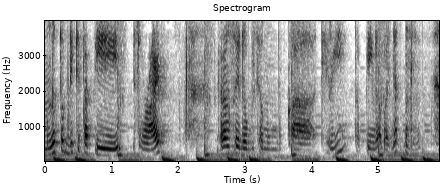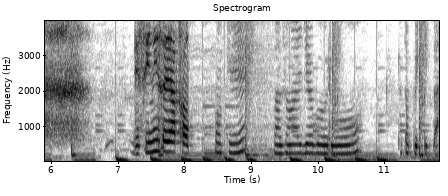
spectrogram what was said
menutup dikit tapi it's alright. Sekarang saya udah bisa membuka diri tapi nggak banyak. Di sini saya akan oke langsung aja baru ke topik kita.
